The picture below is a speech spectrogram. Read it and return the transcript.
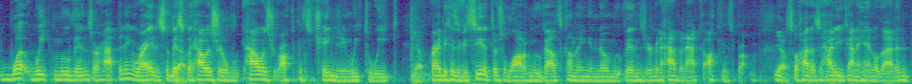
what week move-ins are happening, right? And so basically, how is your how is your occupancy changing week to week, Yep. right? Because if you see that there's a lot of move-outs coming and no move-ins, you're going to have an occupancy problem. Yeah. So how does how do you kind of handle that? And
